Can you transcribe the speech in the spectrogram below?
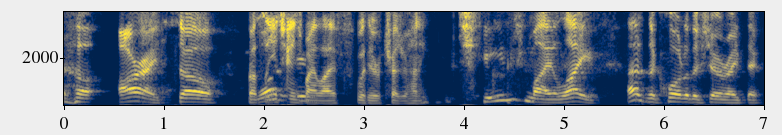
all right. So Russell, you changed is- my life with your treasure hunting. changed my life. That's the quote of the show right there.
